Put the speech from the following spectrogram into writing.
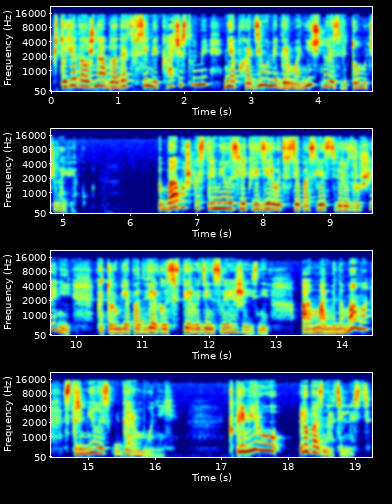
что я должна обладать всеми качествами, необходимыми гармонично развитому человеку. Бабушка стремилась ликвидировать все последствия разрушений, которым я подверглась в первый день своей жизни – а мамина мама стремилась к гармонии. К примеру, любознательность.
